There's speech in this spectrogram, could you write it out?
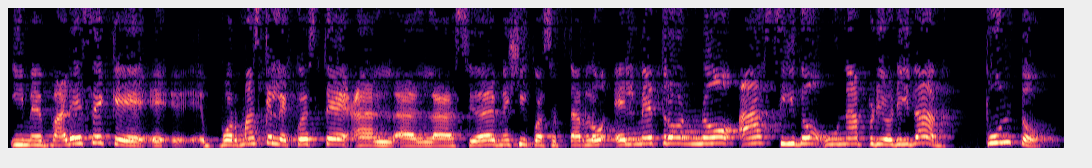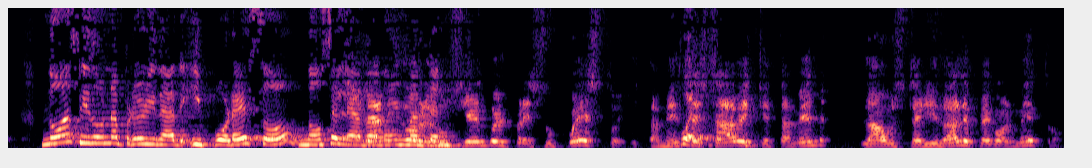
y me parece que eh, por más que le cueste al- a, la Ciudad de México aceptarlo, el metro no ha sido una prioridad, punto. No ha sido una prioridad y por eso no se le ha dado un mantenimiento. reduciendo el presupuesto y también se pues sabe que también la austeridad le pegó al metro.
